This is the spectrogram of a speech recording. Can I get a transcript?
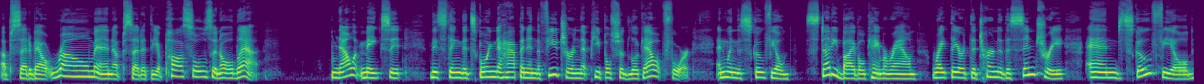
upset about Rome and upset at the apostles and all that. Now it makes it this thing that's going to happen in the future and that people should look out for. And when the Scofield Study Bible came around right there at the turn of the century, and Scofield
